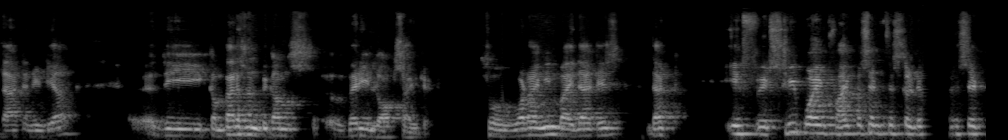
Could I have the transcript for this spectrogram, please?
that in India, uh, the comparison becomes uh, very lopsided. So, what I mean by that is that if it's 3.5% fiscal deficit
